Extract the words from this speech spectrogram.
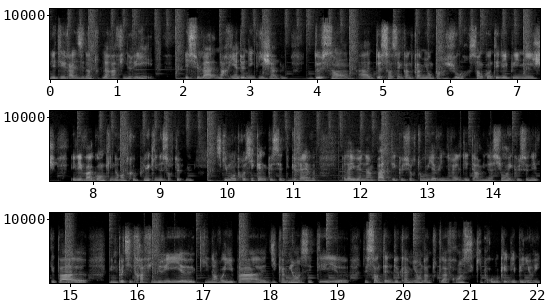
n'était réalisée dans toute la raffinerie et cela n'a rien de négligeable. 200 à 250 camions par jour, sans compter les péniches et les wagons qui ne rentrent plus et qui ne sortent plus. Ce qui montre aussi que cette grève, elle a eu un impact et que surtout il y avait une réelle détermination et que ce n'était pas euh, une petite raffinerie euh, qui n'envoyait pas 10 euh, camions, c'était des centaines de camions dans toute la France qui provoquaient des pénuries.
